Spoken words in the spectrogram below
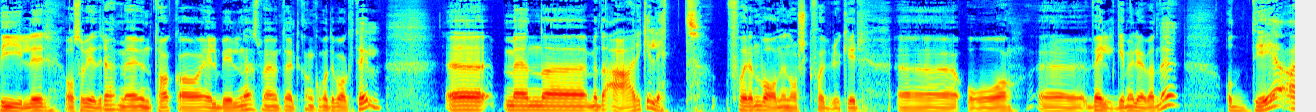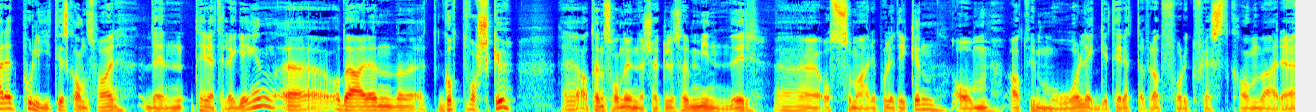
biler osv., med unntak av elbilene, som jeg eventuelt kan komme tilbake til. Eh, men, eh, men, det er ikke lett for en vanlig norsk forbruker eh, å velge miljøvennlig. Og det er et politisk ansvar, den tilretteleggingen. Og det er en, et godt varsku at en sånn undersøkelse minner oss som er i politikken, om at vi må legge til rette for at folk flest kan være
